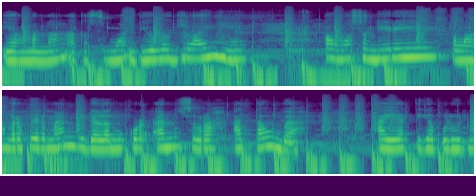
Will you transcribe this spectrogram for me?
yang menang atas semua ideologi lainnya. Allah sendiri telah berfirman di dalam Quran surah At-Taubah ayat 32.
